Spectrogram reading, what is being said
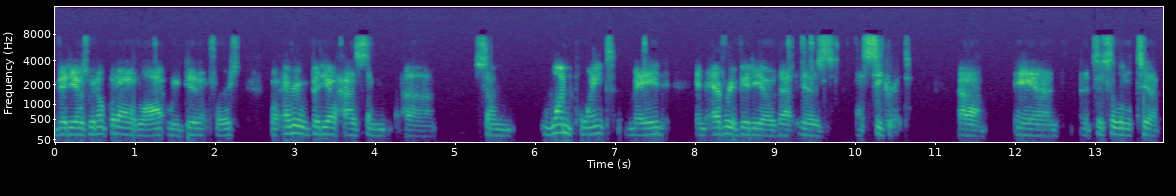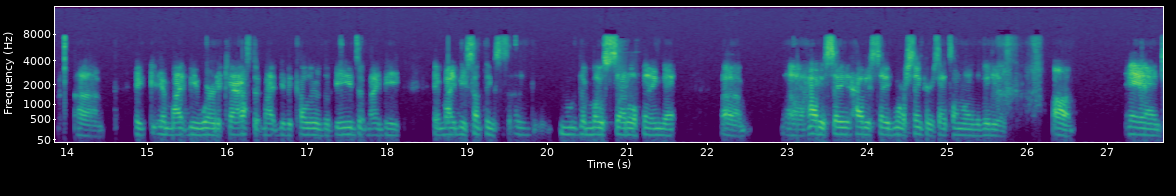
videos we don't put out a lot. We did at first, but every video has some uh, some one point made in every video that is a secret, um, and it's just a little tip. Um, it, it might be where to cast. It might be the color of the beads. It might be it might be something the most subtle thing that um, uh, how to save how to save more sinkers. That's on one of the videos, um, and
